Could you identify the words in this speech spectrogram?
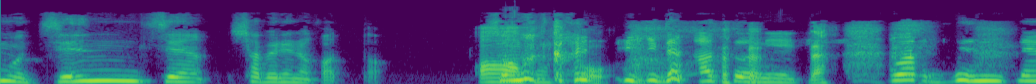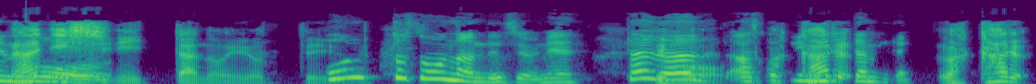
も全然喋れなかった。あその帰ってきた後にな、は全然もう、何しに行ったのよっていう本当そうなんですよね。ただ遊びに行ったみたいわかる。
